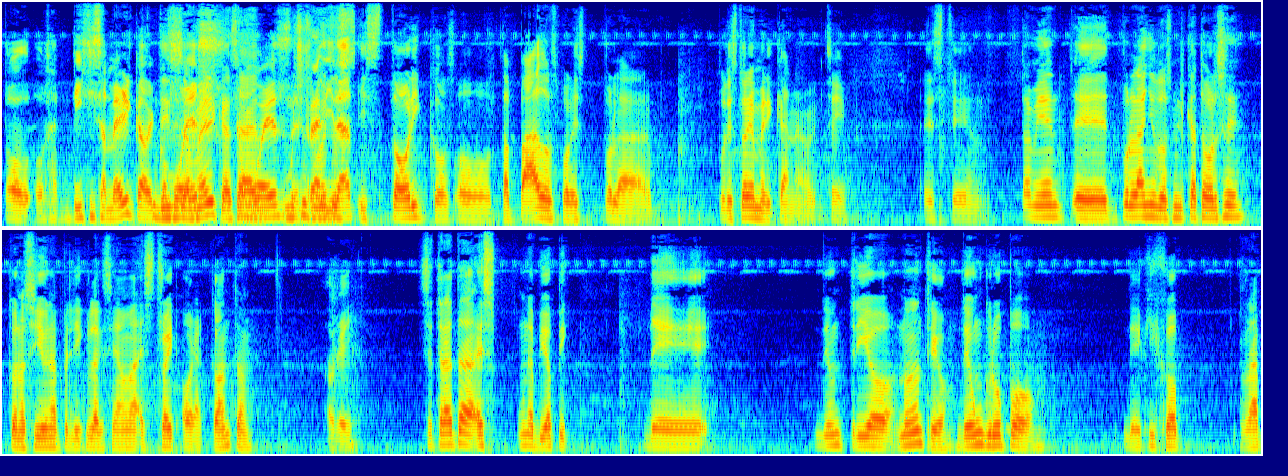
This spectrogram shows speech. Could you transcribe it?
todo, o sea, This is America, This cómo is es, America, o sea, cómo es muchos en realidad. históricos o tapados por, por, la, por la historia americana, güey. Sí, Este, también eh, por el año 2014 conocí una película que se llama Straight Outta Compton. Ok, Se trata, es una biopic de, de un trío, no de un trío, de un grupo de hip hop rap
